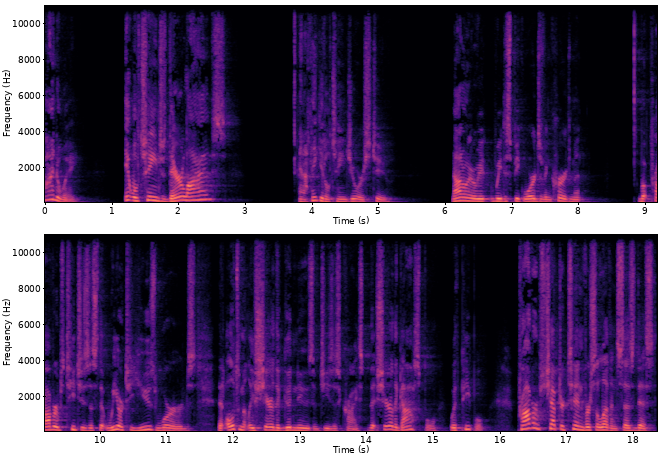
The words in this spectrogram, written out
Find a way. It will change their lives, and I think it'll change yours too. Not only are we, we to speak words of encouragement, but Proverbs teaches us that we are to use words that ultimately share the good news of Jesus Christ, that share the gospel with people. Proverbs chapter 10, verse 11 says this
